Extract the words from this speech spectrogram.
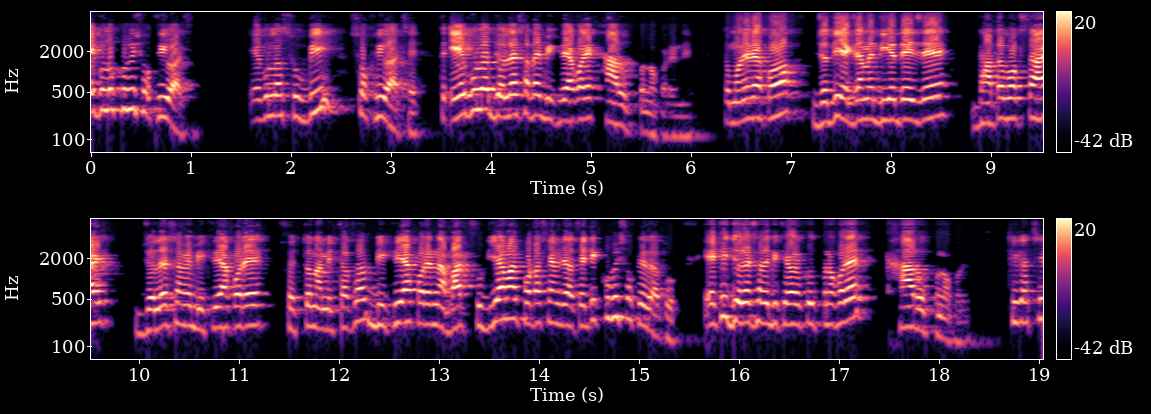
এগুলো খুবই সক্রিয় আছে। এগুলো খুবই সক্রিয় আছে। তো এগুলো জলের সাথে বিক্রিয়া করে ক্ষার উৎপন্ন করে নেয়। তো মনে রাখো, যদি এক্সামে দিয়ে দেয় যে ধাতব অক্সাইড জলের সঙ্গে বিক্রিয়া করে, সত্য না মিথ্যা? তো বিক্রিয়া করে না বাট সোডিয়াম আর পটাশিয়াম যে আছে, এটি খুবই সক্রিয় ধাতু। এটি জলের সাথে বিক্রিয়া করে, উৎপন্ন করে, ক্ষার উৎপন্ন করে। ঠিক আছে?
